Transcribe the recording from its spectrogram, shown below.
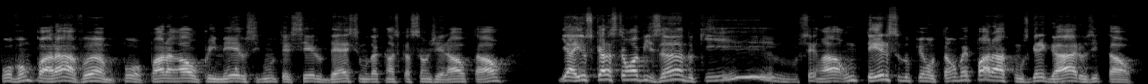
Pô, vamos parar? Vamos. Pô, para lá o primeiro, segundo, terceiro, décimo da classificação geral tal. E aí os caras estão avisando que, sei lá, um terço do pelotão vai parar com os gregários e tal.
